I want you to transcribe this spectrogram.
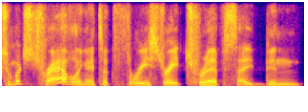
too much traveling. I took three straight trips. I've been.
